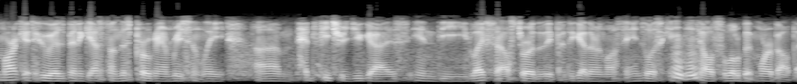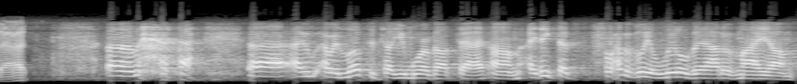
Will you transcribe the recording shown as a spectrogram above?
Market, who has been a guest on this program recently, um, had featured you guys in the lifestyle store that they put together in Los Angeles. Can mm-hmm. you tell us a little bit more about that? Um, uh, I, I would love to tell you more about that. Um, I think that's probably a little bit out of my um,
